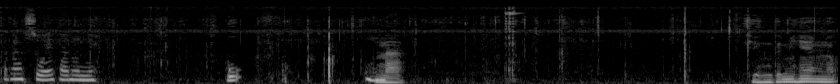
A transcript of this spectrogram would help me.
กำลังสวยค่ะนุ่นนี่ปุ๊หนักเสียงแต่มีแห้งเนาะ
